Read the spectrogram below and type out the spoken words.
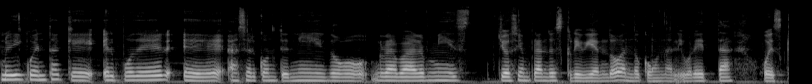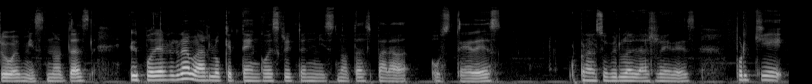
me di cuenta que el poder eh, hacer contenido, grabar mis... Yo siempre ando escribiendo, ando con una libreta o escribo en mis notas. El poder grabar lo que tengo escrito en mis notas para ustedes, para subirlo a las redes, porque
